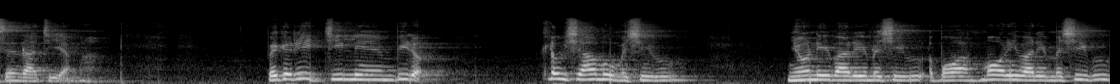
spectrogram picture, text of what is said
စဉ်းစားကြည့်ရမှာပဂရိကြည်လင်ပြီးတော့လှုပ်ရှားမှုမရှိဘူး ညွန်နေပါတွေမရှိဘူးအပေါ်မော်တွေပါတွေမရှိဘူး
